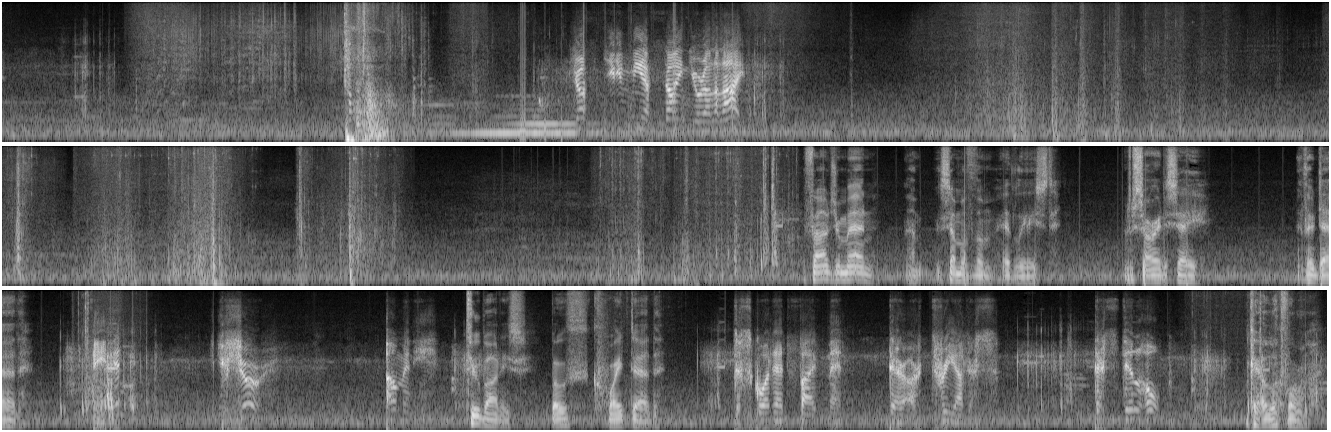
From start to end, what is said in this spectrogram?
Just give me a sign you're alive. Found your men. Um, some of them, at least. I'm sorry to say. They're dead. You sure? How many? Two bodies. Both quite dead. The squad had five men. There are three others. There's still hope. Okay, I'll look for them.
